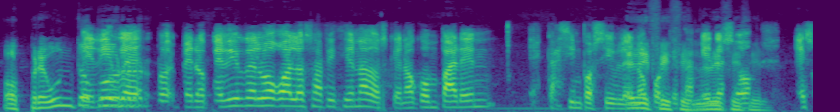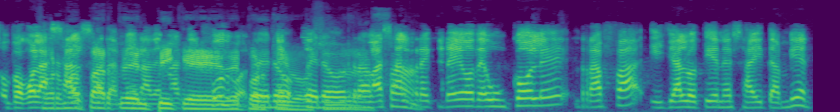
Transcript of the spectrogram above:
Os pregunto Pero pedirle luego a los aficionados que no comparen es casi imposible, ¿no? Porque también eso es un poco la salsa también, además del fútbol. pero, vas al recreo de un cole, Rafa, y ya lo tienes ahí también.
